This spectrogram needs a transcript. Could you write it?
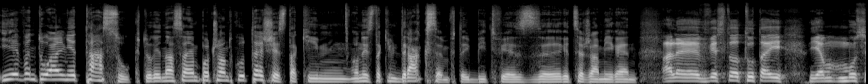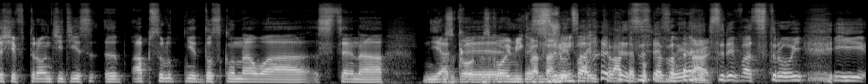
I ewentualnie Tasu, który na samym początku też jest takim, on jest takim draksem w tej bitwie z rycerzami Ren. Ale wiesz to tutaj ja muszę się wtrącić, jest e, absolutnie doskonała scena jak z, go, z e, gołymi klatami. Zrywa i klatę zrywa, pokazuje. Tak. Zrywa strój i,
